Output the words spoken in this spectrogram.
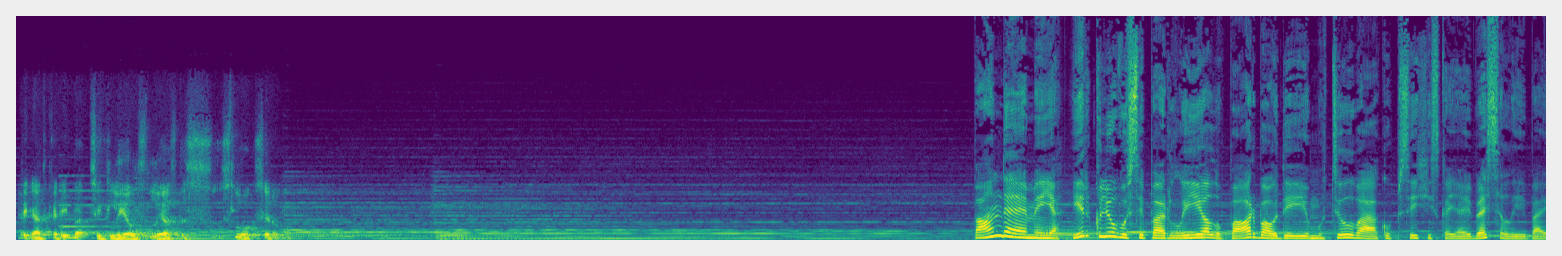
Tikai atkarībā no cik liels, liels tas sloks ir. Un... Pandēmija ir kļuvusi par lielu pārbaudījumu cilvēku psihiskajai veselībai.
